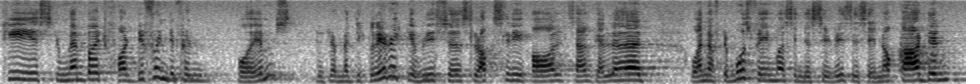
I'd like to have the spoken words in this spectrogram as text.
He is remembered for different different poems, the dramatic lyric, Ulysses, Locksley Hall, Sir Galahad, one of the most famous in the series is Enoch Arden,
